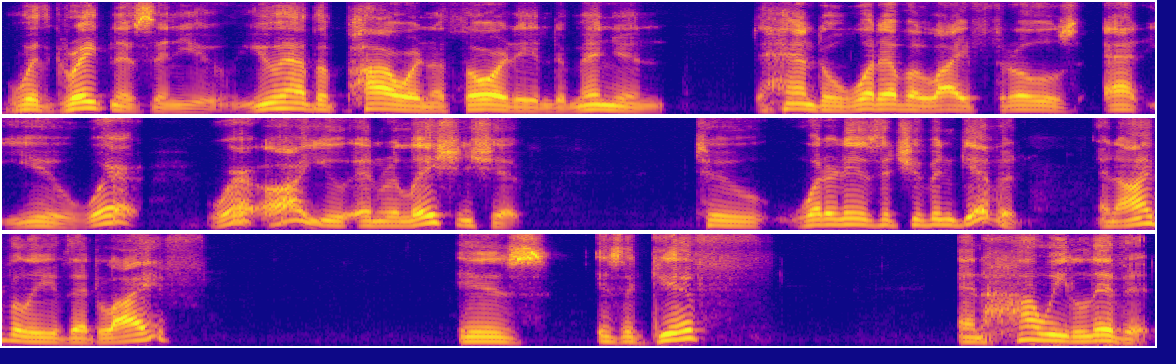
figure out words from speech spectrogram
with greatness in you. You have the power and authority and dominion to handle whatever life throws at you. Where where are you in relationship to what it is that you've been given? And I believe that life is is a gift and how we live it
